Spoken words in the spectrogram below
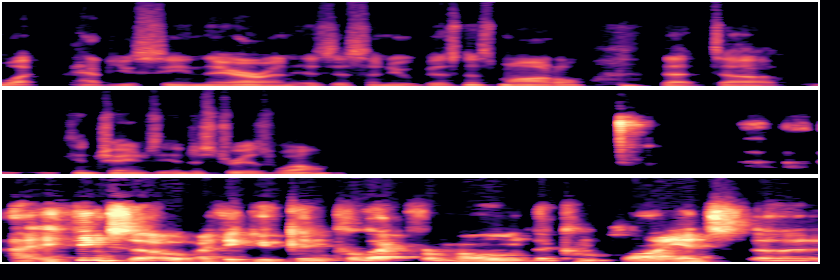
what have you seen there? And is this a new business model that uh, can change the industry as well? I think so. I think you can collect from home. The compliance uh,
